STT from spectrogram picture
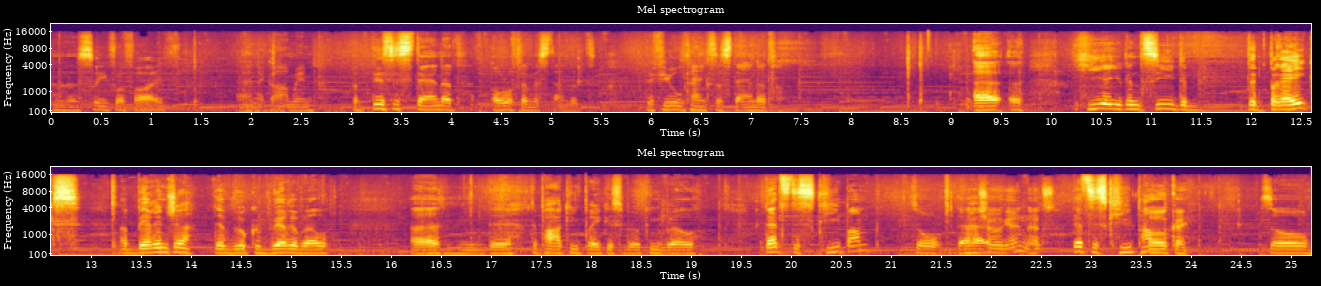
uh, 345 and a Garmin. But this is standard, all of them are standard. The fuel tanks are standard. Uh, uh, here you can see the, the brakes, a Beringer, they work very well. Uh, the, the parking brake is working well. That's the ski pump. So the ha- show again. That's that's the ski pump. okay. So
